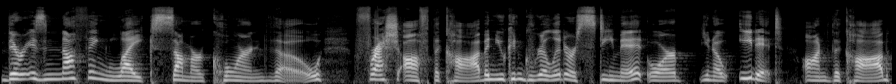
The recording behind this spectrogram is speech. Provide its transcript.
There is nothing like summer corn, though, fresh off the cob, and you can grill it or steam it or, you know, eat it on the cob,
